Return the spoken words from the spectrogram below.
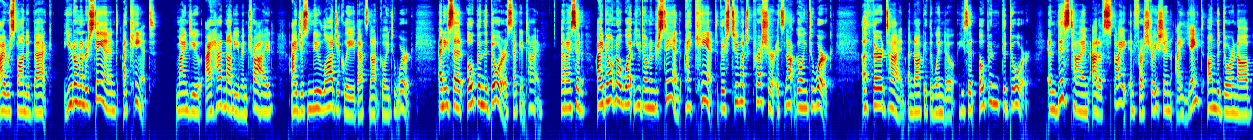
I responded back, You don't understand. I can't. Mind you, I had not even tried. I just knew logically that's not going to work. And he said, Open the door a second time. And I said, I don't know what you don't understand. I can't. There's too much pressure. It's not going to work. A third time, a knock at the window. He said, Open the door. And this time, out of spite and frustration, I yanked on the doorknob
